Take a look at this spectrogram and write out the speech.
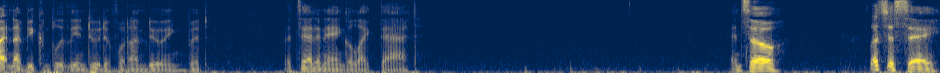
might not be completely intuitive what I'm doing, but let's add an angle like that. And so, let's just say,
